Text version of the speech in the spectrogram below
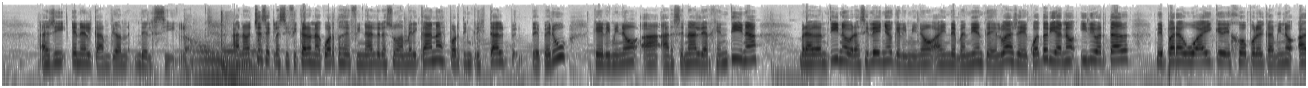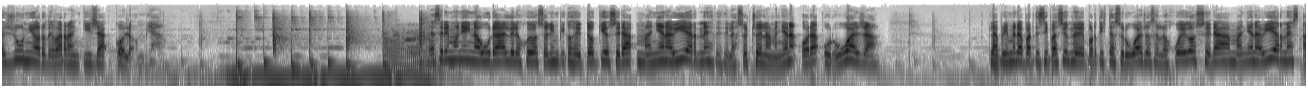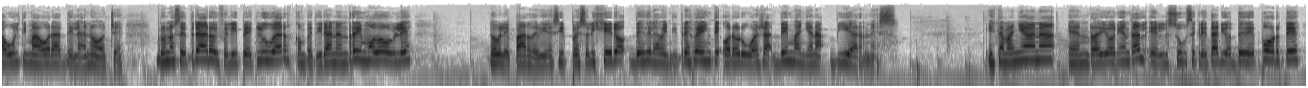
allí en el campeón del siglo. Anoche se clasificaron a cuartos de final de la Sudamericana Sporting Cristal de Perú, que eliminó a Arsenal de Argentina, Bragantino brasileño, que eliminó a Independiente del Valle ecuatoriano, y Libertad de Paraguay, que dejó por el camino a Junior de Barranquilla, Colombia. La ceremonia inaugural de los Juegos Olímpicos de Tokio será mañana viernes desde las 8 de la mañana, hora uruguaya. La primera participación de deportistas uruguayos en los Juegos será mañana viernes a última hora de la noche. Bruno Cetraro y Felipe Kluber competirán en remo doble, doble par, debí decir, peso ligero, desde las 23.20 hora uruguaya de mañana viernes. Esta mañana en Radio Oriental el subsecretario de Deporte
